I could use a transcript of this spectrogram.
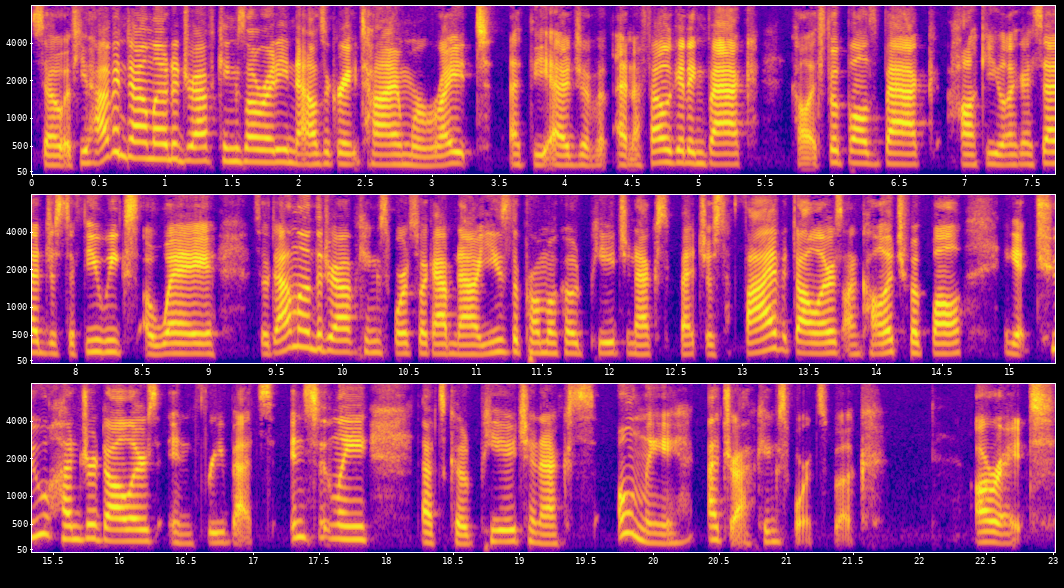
So if you haven't downloaded DraftKings already, now's a great time. We're right at the edge of NFL getting back. College football's back. Hockey, like I said, just a few weeks away. So download the DraftKings Sportsbook app now. Use the promo code PHNX. Bet just $5 on college football and get $200 in free bets instantly. That's code PHNX only at DraftKings Sportsbook. All right.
